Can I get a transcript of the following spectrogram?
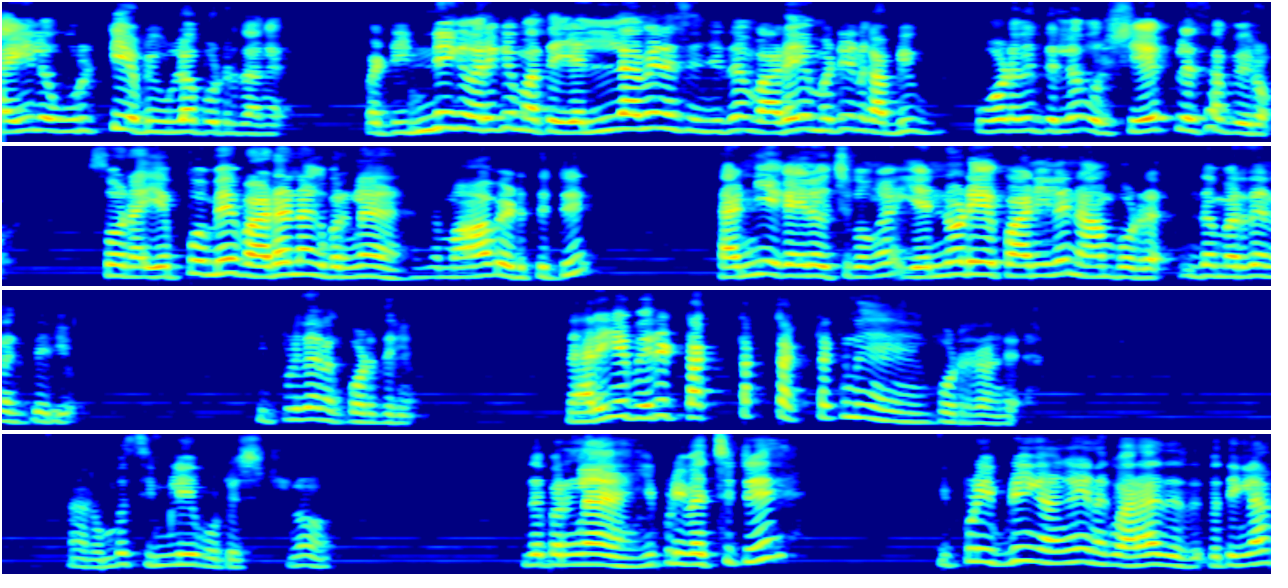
கையில் உருட்டி அப்படி உள்ளே போட்டிருந்தாங்க. பட் இன்னைக்கு வரைக்கும் மற்ற எல்லாமே நான் செஞ்சுதான் வடையை மட்டும் எனக்கு அப்படி போடவே தெரியல. ஒரு ஷேப்லெஸ்ஸாக போயிடும் ஸோ நான் எப்போவுமே வடை நாங்கள் பாருங்களேன் இந்த மாவு எடுத்துட்டு தண்ணியை கையில் வச்சுக்கோங்க. என்னுடைய பாணியில் நான் போடுறேன். இந்த மாதிரி தான் எனக்கு தெரியும். இப்படி தான் எனக்கு போட தெரியும். நிறைய பேர் டக் டக் டக் டக்னு போட்டுடுறாங்க நான் ரொம்ப சிம்லேயே போட்டு வச்சுட்டணும் இந்த பாருங்களேன் இப்படி வச்சுட்டு இப்படி இப்படிங்காங்க. எனக்கு வராது இது பார்த்தீங்களா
